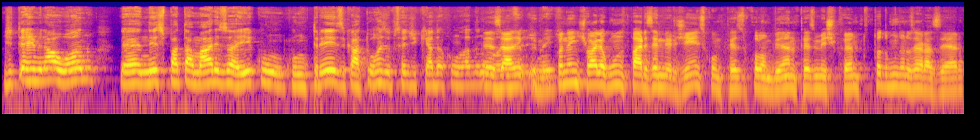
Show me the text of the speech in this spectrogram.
de terminar o ano né, nesses patamares aí com, com 13%, 14% de queda acumulada no Exato. ano. Exato. Quando a gente olha alguns pares emergentes, como peso colombiano, peso mexicano, todo mundo no zero a zero,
